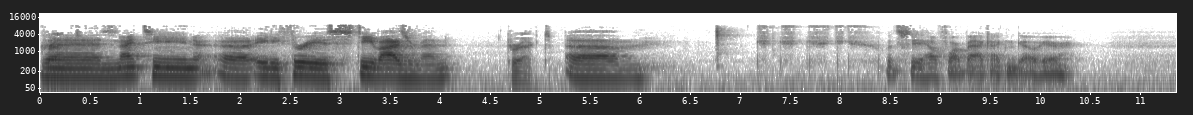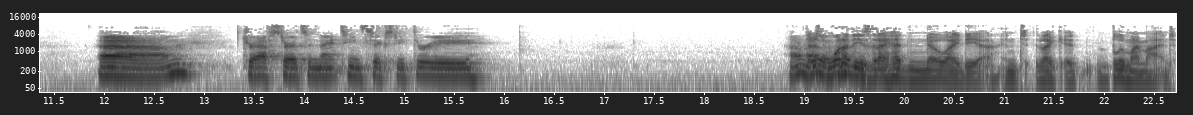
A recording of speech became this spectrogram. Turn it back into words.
Then 1983 is Steve Yzerman. Correct. Um, let's see how far back I can go here. Um, draft starts in 1963. I don't know. There's one of these that I had no idea, and like it blew my mind.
